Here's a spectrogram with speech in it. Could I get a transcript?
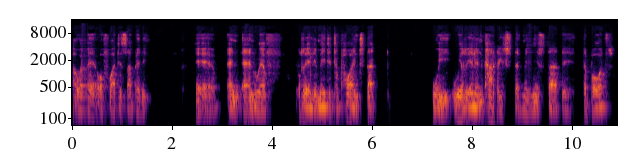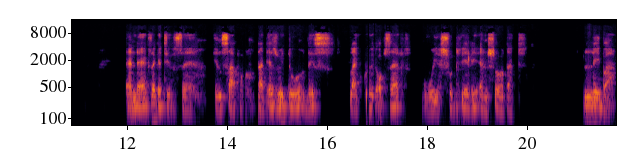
aware of what is happening. Uh, and, and we have really made it a point that we, we really encourage the minister, the, the board, and the executives uh, in SAPO that as we do this, like we observed, we should really ensure that labor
